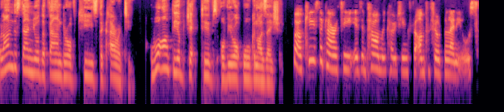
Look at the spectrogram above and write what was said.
Well, I understand you're the founder of Keys to Clarity. What are the objectives of your organization? Well, Keys to Clarity is empowerment coaching for unfulfilled millennials.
